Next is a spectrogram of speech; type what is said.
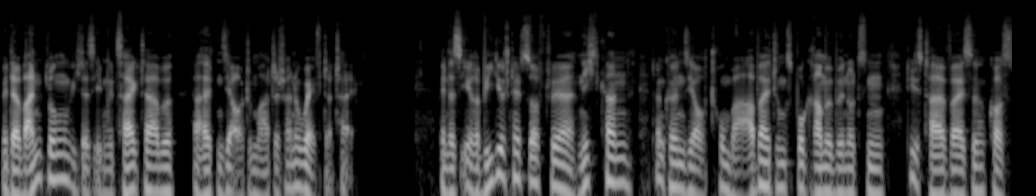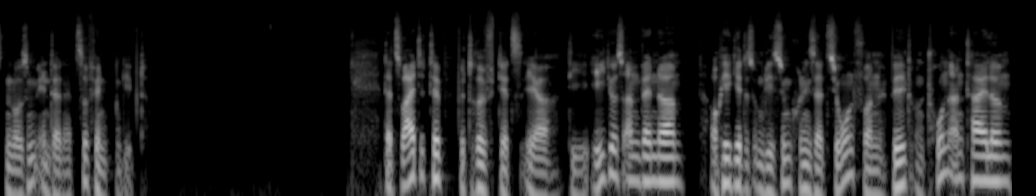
Mit der Wandlung, wie ich das eben gezeigt habe, erhalten Sie automatisch eine Wave-Datei. Wenn das Ihre Videoschnittsoftware nicht kann, dann können Sie auch Tonbearbeitungsprogramme benutzen, die es teilweise kostenlos im Internet zu finden gibt. Der zweite Tipp betrifft jetzt eher die EDIUS-Anwender. Auch hier geht es um die Synchronisation von Bild- und Tonanteile.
